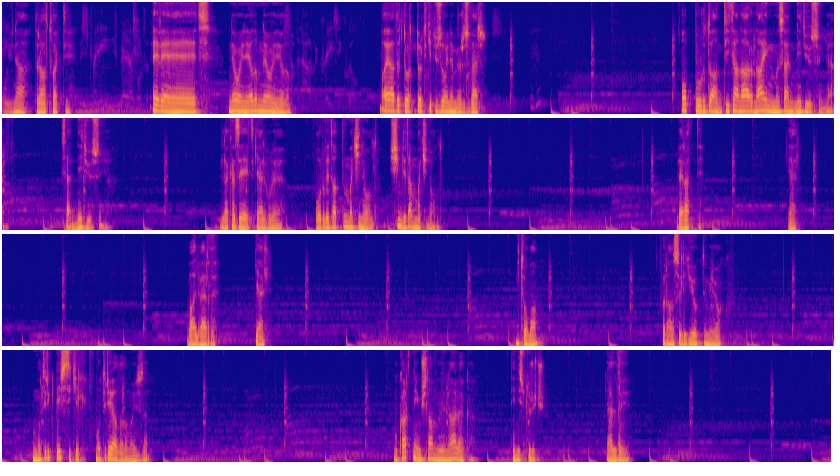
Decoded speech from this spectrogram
Oyna. Draft vakti. Evet. Ne oynayalım ne oynayalım. Bayağıdır 4-4-2 düz oynamıyoruz. Ver. Hop buradan. Titan R9 mı sen ne diyorsun ya? Sen ne diyorsun ya? Lacazette gel buraya. Forvet attım makine oldu. Şimdiden makine oldu. Veratti. Gel. Valverde. Gel. Mitoman. Fransa Ligi yok değil mi? Yok. Mudrik 5 skill. Mudrik'i alalım o yüzden. Bu kart neymiş lan böyle ne alaka? Deniz Türüç. Gel dayı.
